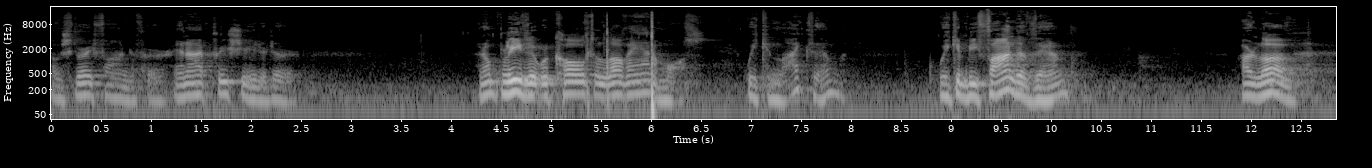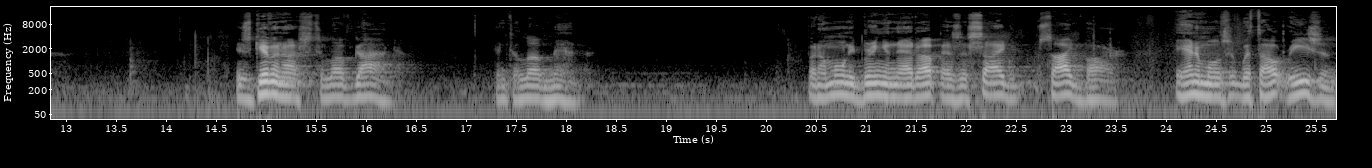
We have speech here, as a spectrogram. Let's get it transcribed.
I was very fond of her, and I appreciated her. I don't believe that we're called to love animals. We can like them, we can be fond of them. Our love is given us to love God and to love men. But I'm only bringing that up as a side sidebar. Animals without reason.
